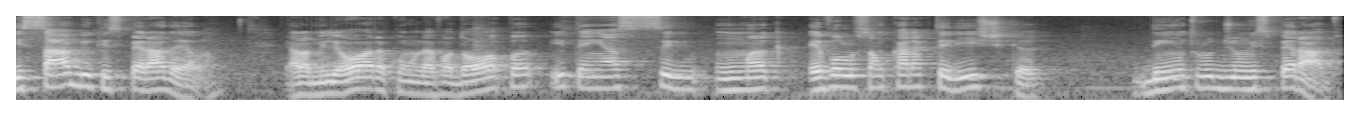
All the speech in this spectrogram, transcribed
e sabe o que esperar dela. Ela melhora com levodopa e tem uma evolução característica dentro de um esperado.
